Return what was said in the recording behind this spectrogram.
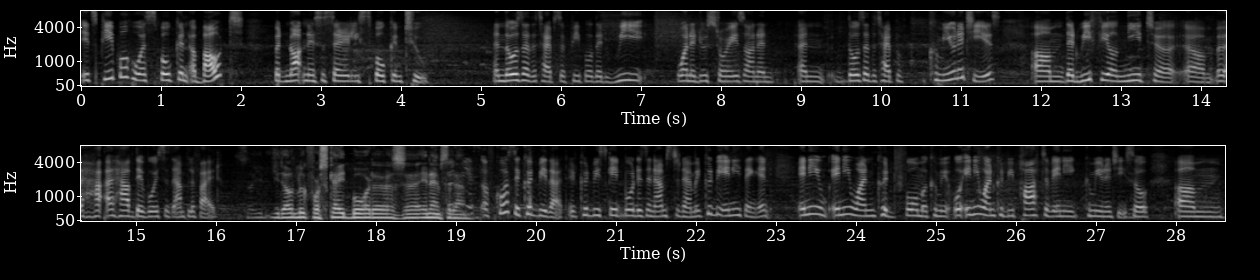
it's people who are spoken about, but not necessarily spoken to. And those are the types of people that we want to do stories on, and and those are the type of communities um, that we feel need to um, ha- have their voices amplified. So you, you don't look for skateboarders uh, in Amsterdam. Yes, of course, it could be that. It could be skateboarders in Amsterdam. It could be anything. And any anyone could form a community, or anyone could be part of any community. So um,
